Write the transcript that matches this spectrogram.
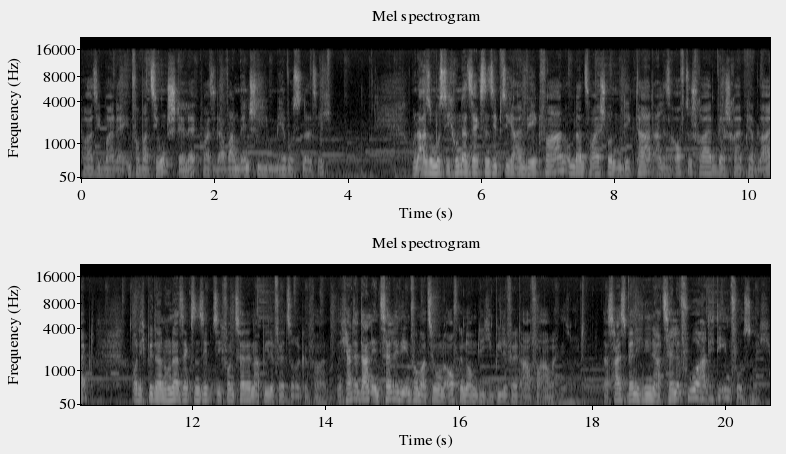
quasi meine Informationsstelle. Quasi da waren Menschen, die mehr wussten als ich. Und also musste ich 176 einen Weg fahren, um dann zwei Stunden Diktat, alles aufzuschreiben. Wer schreibt, der bleibt. Und ich bin dann 176 von Celle nach Bielefeld zurückgefahren. Ich hatte dann in Celle die Informationen aufgenommen, die ich in Bielefeld A verarbeiten sollte. Das heißt, wenn ich nie nach Celle fuhr, hatte ich die Infos nicht.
